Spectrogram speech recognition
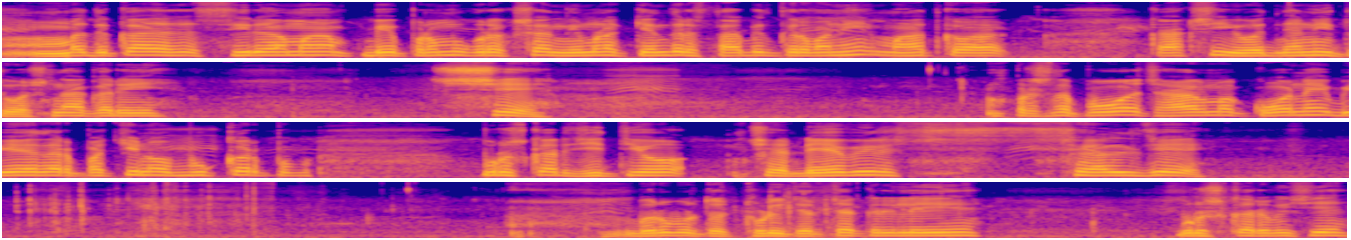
મદકાશિરામાં બે પ્રમુખ રક્ષા નિર્માણ કેન્દ્ર સ્થાપિત કરવાની મહત્વાકાંક્ષી યોજનાની ઘોષણા કરી છે. પ્રશ્ન પાંચ હાલમાં કોને બે હજાર પચીસનો બુકર પુરસ્કાર જીત્યો છે? David Szalay. બરોબર, તો થોડી ચર્ચા કરી લઈએ. પુરસ્કાર વિશે.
